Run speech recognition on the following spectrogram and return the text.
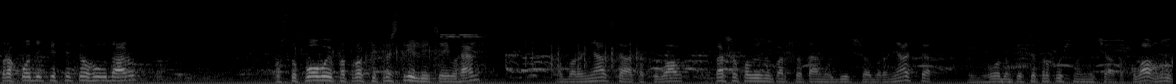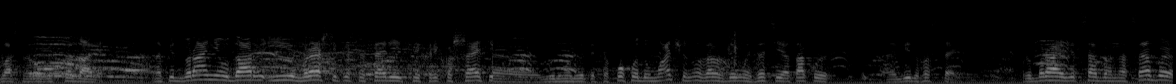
проходить після цього удару. Поступово і потрохи пристрілюється Євген. Оборонявся, атакував. Першу половину першого тайму більше оборонявся. Згодом після пропущеного м'яча атакував. Ну і власне робить це далі. На підбиранні удар і врешті після серії цих рикошетів е, будемо дивитися по ходу матчу. Ну зараз дивимося за цією атакою е, від гостей. Прибирає від себе на себе,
